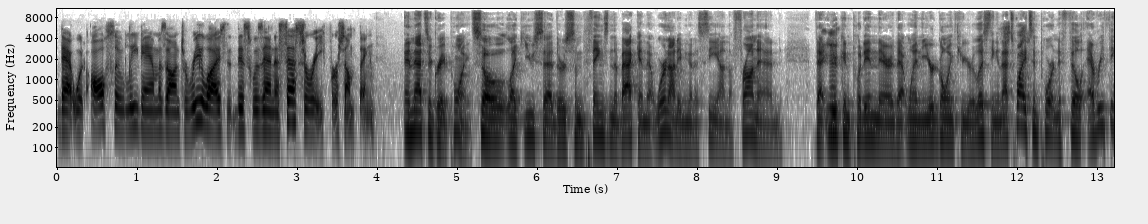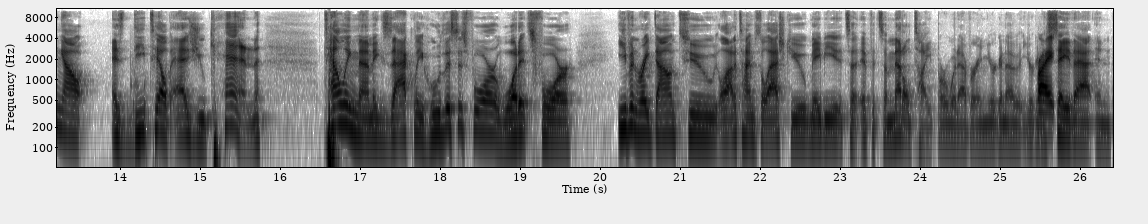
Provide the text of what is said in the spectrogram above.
that would also lead Amazon to realize that this was an accessory for something. And that's a great point. So, like you said, there's some things in the back end that we're not even going to see on the front end that you can put in there that when you're going through your listing. And that's why it's important to fill everything out as detailed as you can, telling them exactly who this is for, what it's for, even right down to a lot of times they'll ask you maybe it's a if it's a metal type or whatever, and you're gonna you're gonna Right. say that and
